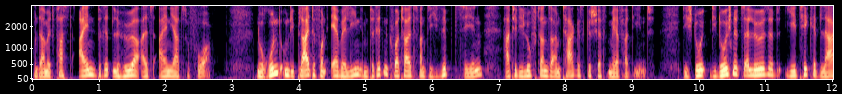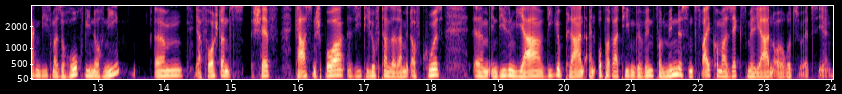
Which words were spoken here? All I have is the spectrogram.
und damit fast ein Drittel höher als ein Jahr zuvor. Nur rund um die Pleite von Air Berlin im dritten Quartal 2017 hatte die Lufthansa im Tagesgeschäft mehr verdient. Die, die Durchschnittserlöse je Ticket lagen diesmal so hoch wie noch nie. Ähm, ja, Vorstandschef Carsten Spohr sieht die Lufthansa damit auf Kurs, ähm, in diesem Jahr wie geplant einen operativen Gewinn von mindestens 2,6 Milliarden Euro zu erzielen.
